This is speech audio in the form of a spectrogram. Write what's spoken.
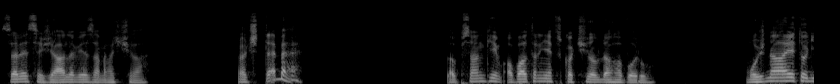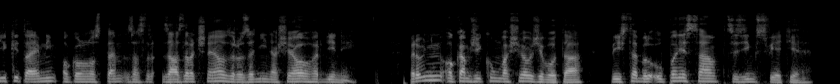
Sally se žádlivě zamračila. Proč tebe? Lobsang jim opatrně vskočil do hovoru. Možná je to díky tajemným okolnostem zázračného zrození našeho hrdiny. Prvním okamžikům vašeho života, když jste byl úplně sám v cizím světě.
